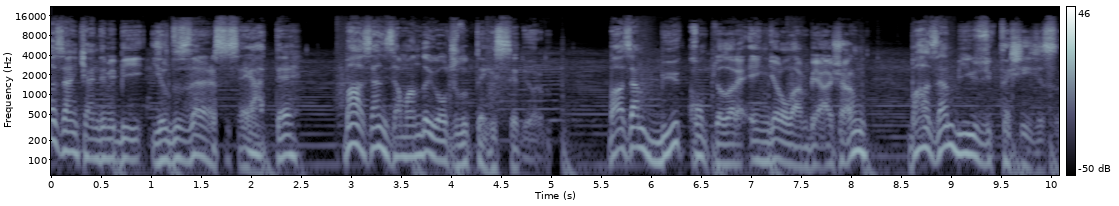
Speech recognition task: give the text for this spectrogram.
Bazen kendimi bir yıldızlar arası seyahatte, bazen zamanda yolculukta hissediyorum. Bazen büyük komplolara engel olan bir ajan, bazen bir yüzük taşıyıcısı.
